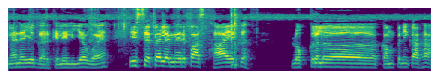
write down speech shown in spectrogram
मैंने ये घर के लिए लिया हुआ है। इससे पहले मेरे पास था एक लोकल कंपनी का था।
